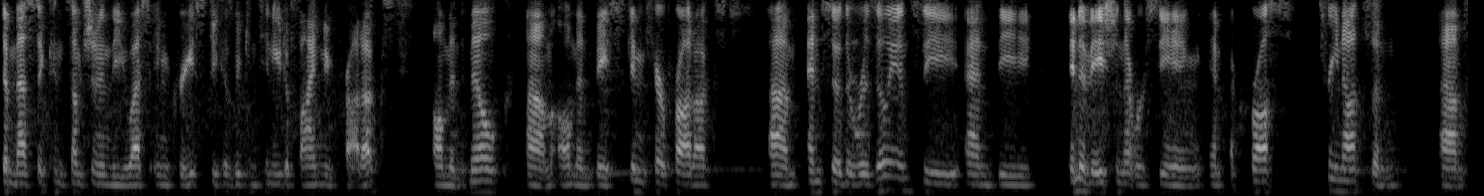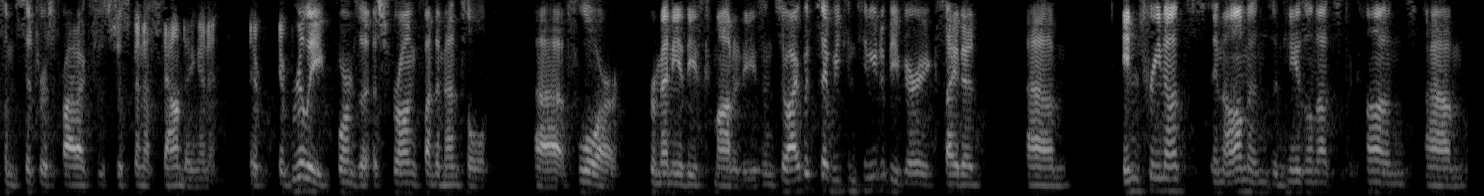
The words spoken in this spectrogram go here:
Domestic consumption in the U.S. increased because we continue to find new products almond milk, um, almond based skincare products. Um, and so the resiliency and the innovation that we're seeing in, across tree nuts and um, some citrus products has just been astounding. And it, it, it really forms a, a strong fundamental uh, floor for many of these commodities. And so I would say we continue to be very excited um, in tree nuts, in almonds, and hazelnuts, pecans, um,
